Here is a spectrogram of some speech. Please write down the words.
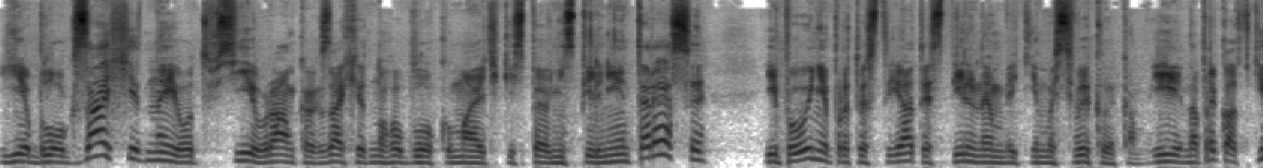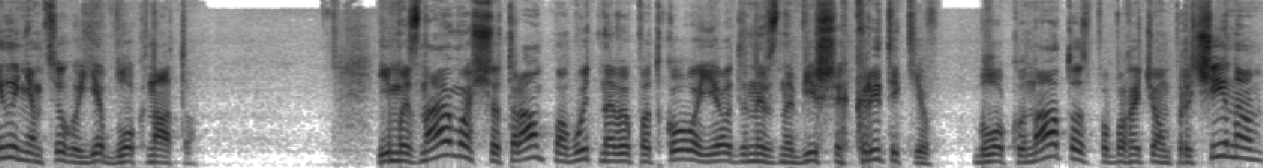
Є блок західний, от всі в рамках західного блоку мають якісь певні спільні інтереси і повинні протистояти спільним якимось викликам. І, наприклад, втіленням цього є блок НАТО. І ми знаємо, що Трамп, мабуть, не випадково є один із найбільших критиків блоку НАТО по багатьом причинам.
